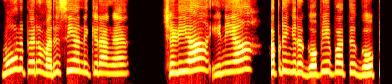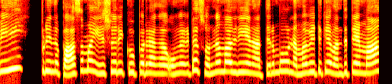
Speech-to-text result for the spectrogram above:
மூணு பேரும் வரிசையா நிக்கிறாங்க. செழியா இனியா அப்படிங்கிற கோபிய பார்த்து கோபி! அப்படின்னு பாசமா ஈஸ்வரி கூப்பிடுறாங்க. உங்ககிட்ட சொன்ன மாதிரியே நான் திரும்பவும் நம்ம வீட்டுக்கே வந்துட்டேமா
